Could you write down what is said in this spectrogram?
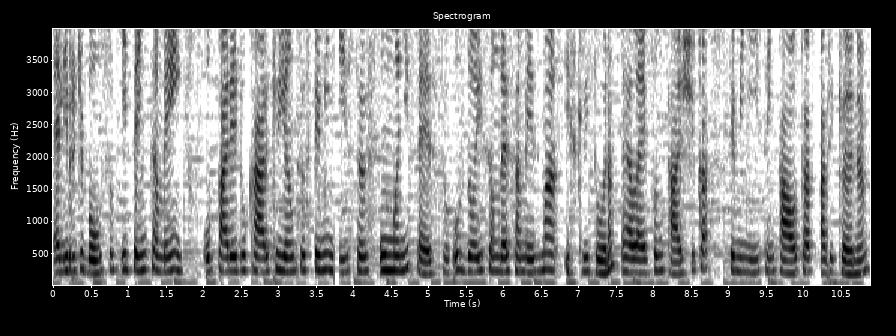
é livro de bolso. E tem também o Para Educar Crianças Feministas, um manifesto. Os dois são dessa mesma escritora. Ela é fantástica, feminista em pauta africana.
